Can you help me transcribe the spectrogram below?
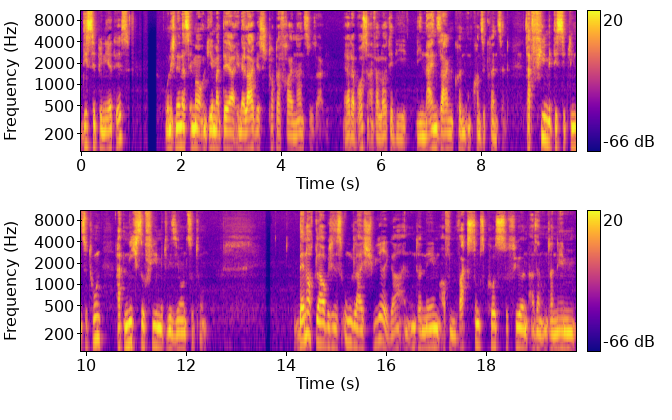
diszipliniert ist, und ich nenne das immer und jemand, der in der Lage ist, stotterfrei Nein zu sagen. Ja, da brauchst du einfach Leute, die, die Nein sagen können und konsequent sind. Es hat viel mit Disziplin zu tun, hat nicht so viel mit Vision zu tun. Dennoch glaube ich, ist es ungleich schwieriger, ein Unternehmen auf einen Wachstumskurs zu führen, als ein Unternehmen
